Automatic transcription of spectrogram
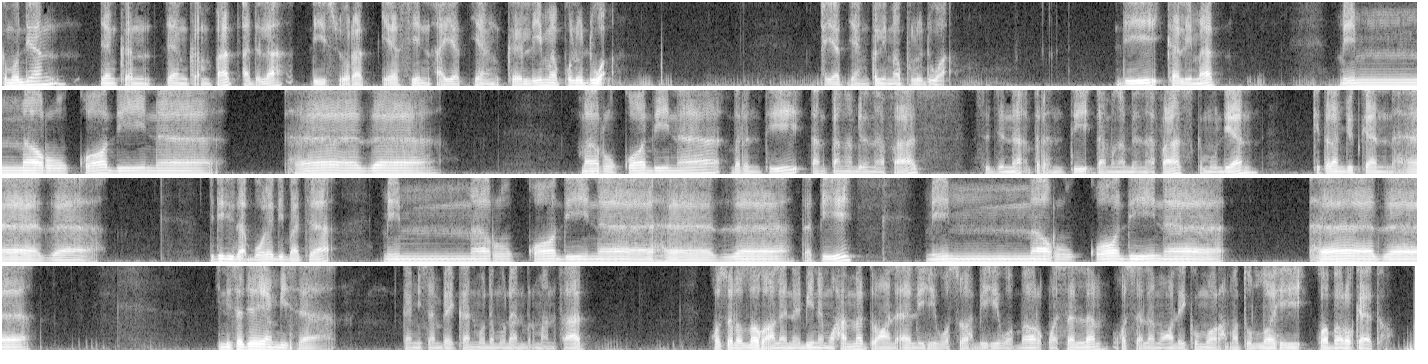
kemudian yang ke yang keempat adalah di surat Yasin ayat yang ke-52 ayat yang ke-52 di kalimat mim marqadina hadza marqadina berhenti tanpa mengambil nafas sejenak berhenti tanpa mengambil nafas kemudian kita lanjutkan hadza jadi tidak boleh dibaca mim marqadina hadza tapi mim marqadina hadza ini saja yang bisa kami sampaikan mudah-mudahan bermanfaat. Wassalamualaikum warahmatullahi wabarakatuh.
